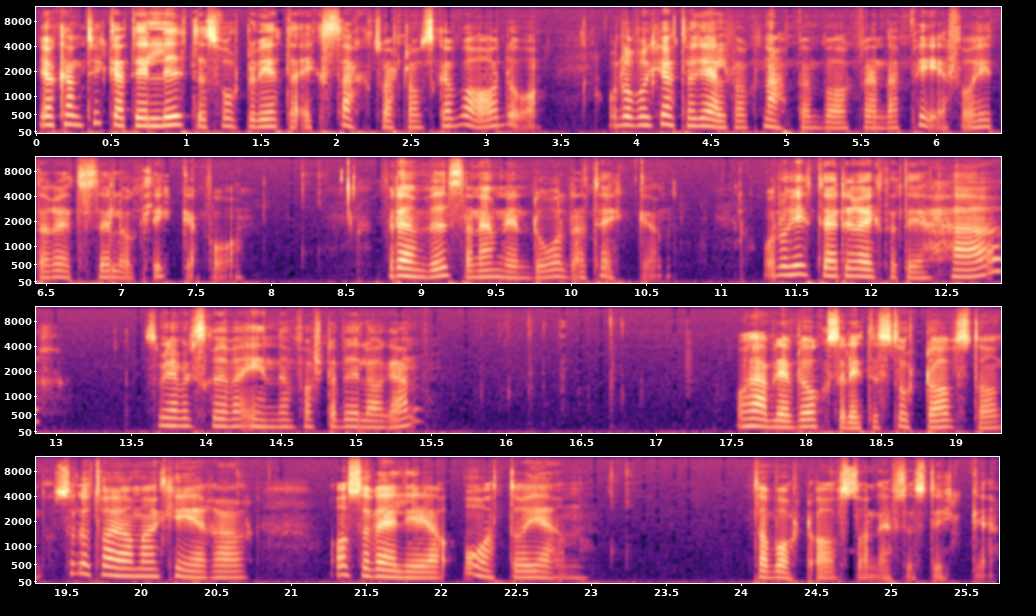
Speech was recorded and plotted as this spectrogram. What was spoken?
Jag kan tycka att det är lite svårt att veta exakt vart de ska vara då och då brukar jag ta hjälp av knappen bakvända P för att hitta rätt ställe att klicka på. För den visar nämligen dolda tecken. Och då hittar jag direkt att det är här som jag vill skriva in den första bilagan. Och här blev det också lite stort avstånd så då tar jag och markerar och så väljer jag återigen ta bort avstånd efter stycke.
